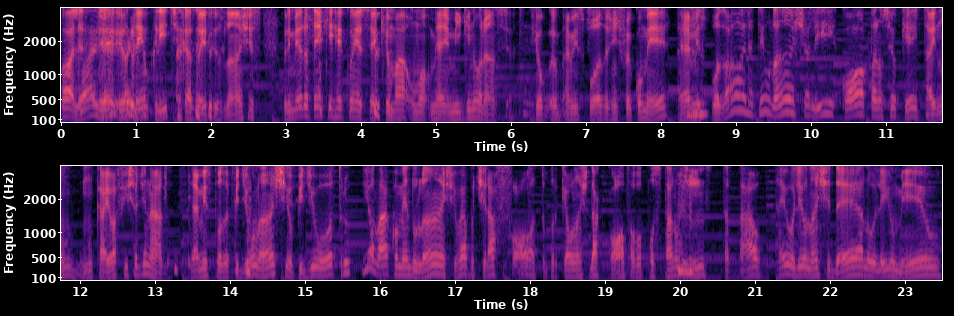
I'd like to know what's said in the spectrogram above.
Olha, mas, eu, eu tenho críticas a esses lanches. Primeiro eu tenho que reconhecer aqui uma, uma minha, minha ignorância. Eu, eu, a minha esposa, a gente foi comer, aí a minha uhum. esposa, olha, tem um lanche ali, copa, não sei o que, e tá, aí não, não caiu a ficha de nada. Aí a minha esposa pediu um lanche, eu pedi outro, e eu lá comendo o lanche, vai, vou tirar foto, porque é o lanche da copa, vou postar no uhum. Insta tal. Aí eu olhei o lanche dela, olhei o meu,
